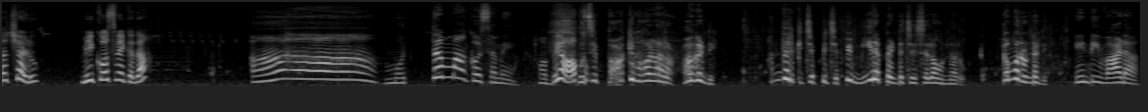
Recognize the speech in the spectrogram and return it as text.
చచ్చాడు. మీకోసమే కదా? మొత్తం మా కోసమే. అబ్బే ఆపు. పూసి పాకి మొహలారా ఆగండి. అందరికి చెప్పి చెప్పి మీరే పెంట చేసేలా ఉన్నారు. గమ్మనుండండి. ఏంటి వాడా?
